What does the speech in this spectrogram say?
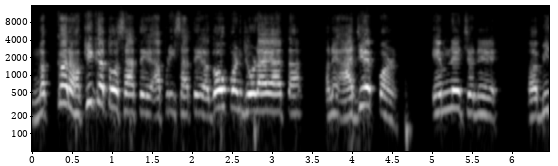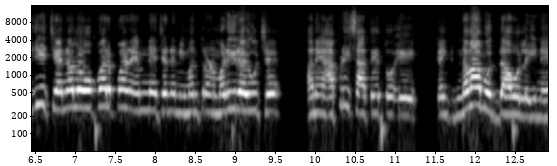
નક્કર હકીકતો સાથે આપણી સાથે અગાઉ પણ જોડાયા હતા અને આજે પણ એમને છે ને બીજી ચેનલો ઉપર પણ એમને છે ને નિમંત્રણ મળી રહ્યું છે અને આપણી સાથે તો એ કંઈક નવા મુદ્દાઓ લઈને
